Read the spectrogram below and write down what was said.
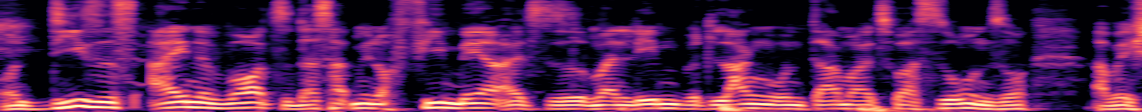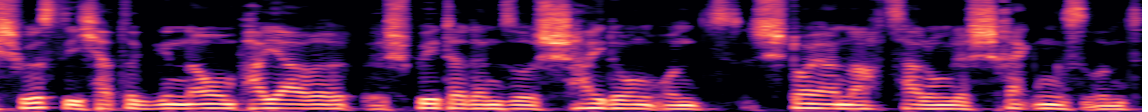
Und dieses eine Wort, so, das hat mir noch viel mehr als so, mein Leben wird lang und damals war es so und so. Aber ich schwör's dir, ich hatte genau ein paar Jahre später dann so Scheidung und Steuernachzahlung des Schreckens und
